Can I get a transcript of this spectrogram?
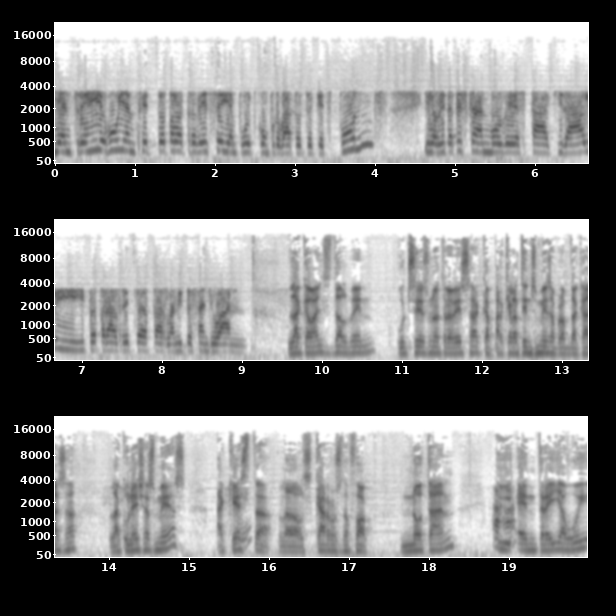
i entre ahir i avui hem fet tota la travessa i hem pogut comprovar tots aquests punts, i la veritat és que ha anat molt bé estar aquí dalt i preparar el repte per la nit de Sant Joan. La Cavalls del Vent potser és una travessa que, perquè la tens més a prop de casa, la coneixes més. Aquesta, la dels carros de foc, no tant. Ahà. I entre ahir i avui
